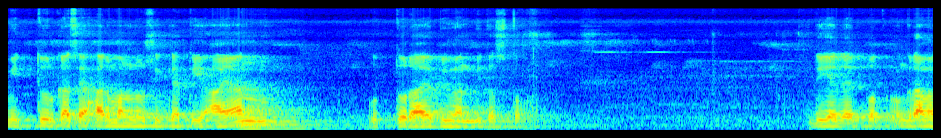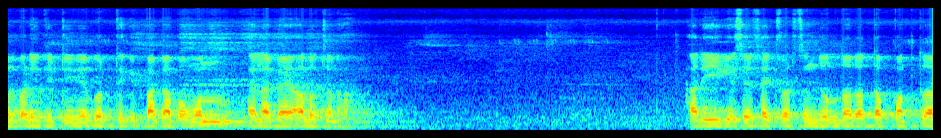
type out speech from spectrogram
মৃত্যুর কাছে হার মানল শিক্ষার্থী আয়ান, উত্তরায় বিমান বিধ্বস্ত। দুই হাজার গ্রামের বাড়িতে ঘর থেকে পাকা ভবন এলাকায় আলোচনা। হারিয়ে গেছে ষাট পার্সেন্ট জল দ্বারা, তাপমাত্রা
